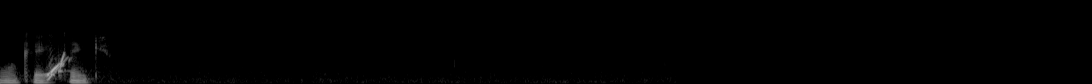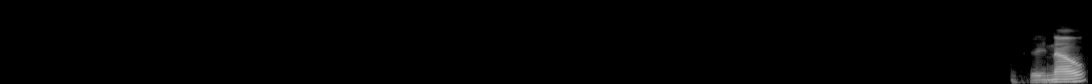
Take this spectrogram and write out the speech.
Okay, thank you. Okay, now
